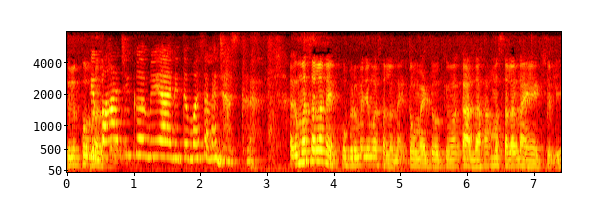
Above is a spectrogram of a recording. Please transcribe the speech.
तिला खोबरं भाजी कमी आणि ते मसाला जास्त. अगं मसाला नाही. खोबरं म्हणजे मसाला नाही. टोमॅटो किंवा कांदा हा मसाला नाही ऍक्च्युली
